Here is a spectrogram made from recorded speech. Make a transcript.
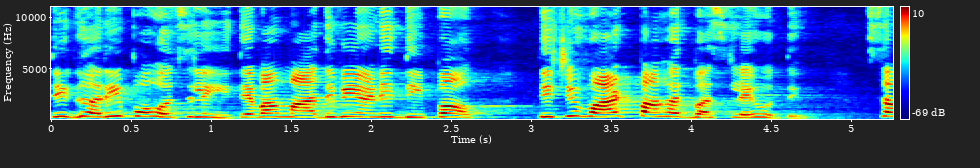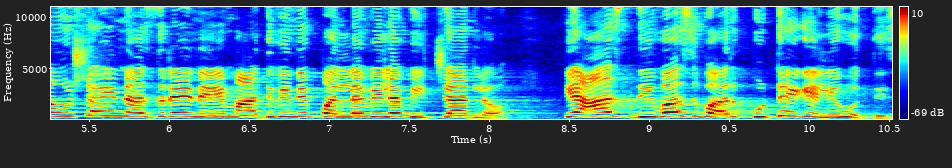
ती घरी पोहोचली तेव्हा माधवी आणि दीपक तिची वाट पाहत बसले होते. संशयी नजरेने माधवीने पल्लवीला विचारलं की आज दिवसभर कुठे गेली होतीस?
